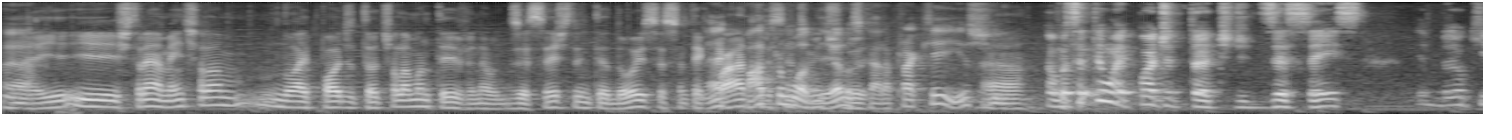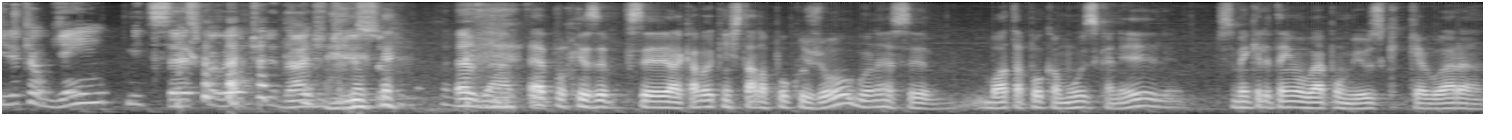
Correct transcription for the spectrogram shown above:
É. E, e, estranhamente ela no iPod Touch ela manteve, né? O 16, 32, 64. É, quatro modelos, cara. Pra que isso? É. Não, você tem um iPod Touch de 16. Eu queria que alguém me dissesse qual é a utilidade disso. Exato. É porque você, você, acaba que instala pouco jogo, né? Você bota pouca música nele. Se bem que ele tem o Apple Music, que agora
